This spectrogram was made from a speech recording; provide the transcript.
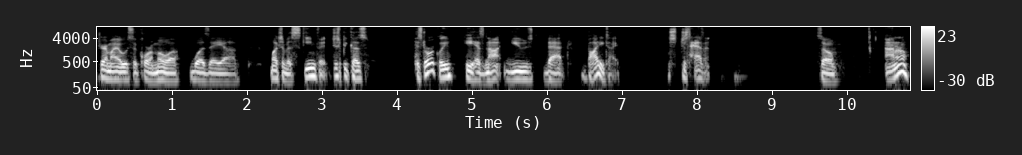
Jeremiah Owusu-Koramoah was a uh, much of a scheme fit, just because historically he has not used that body type. Just, hasn't. So I don't know.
